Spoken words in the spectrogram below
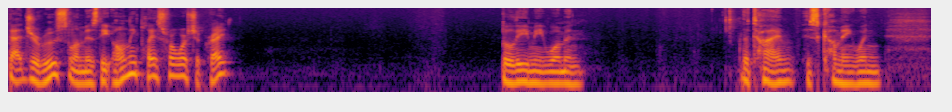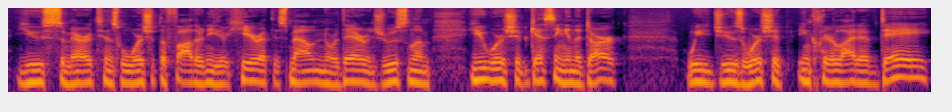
that Jerusalem is the only place for worship, right? Believe me, woman, the time is coming when you Samaritans will worship the Father neither here at this mountain nor there in Jerusalem. You worship guessing in the dark we Jews worship in clear light of day.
